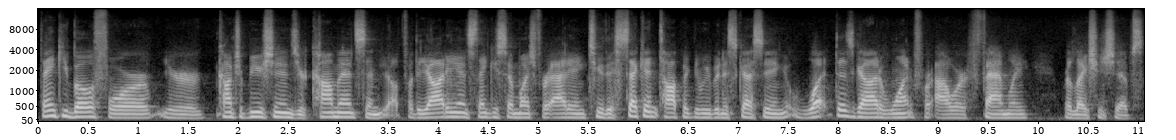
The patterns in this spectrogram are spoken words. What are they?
Thank you both for your contributions, your comments, and for the audience. Thank you so much for adding to the second topic that we've been discussing what does God want for our family relationships?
